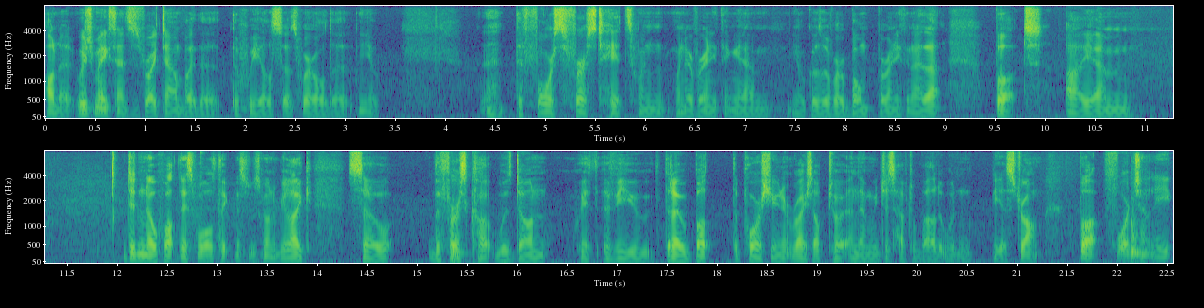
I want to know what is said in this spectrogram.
on it, which makes sense. It's right down by the the wheel, so it's where all the you know the force first hits when whenever anything um, you know goes over a bump or anything like that. But I um, didn't know what this wall thickness was going to be like, so the first cut was done with a view that I would butt the Porsche unit right up to it, and then we just have to weld. It wouldn't be as strong. But fortunately,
